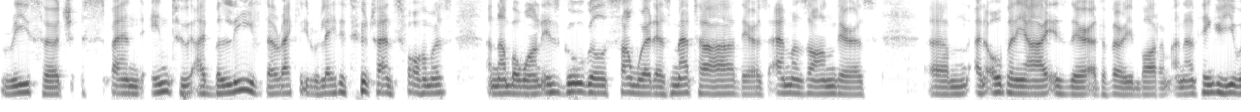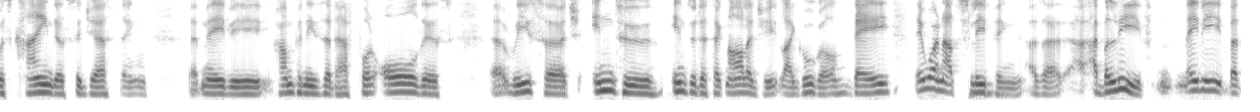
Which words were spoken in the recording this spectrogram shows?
research spent into, I believe, directly related to Transformers. And number one is Google. Somewhere there's Meta, there's Amazon, there's um, and OpenAI is there at the very bottom. And I think he was kind of suggesting that maybe companies that have put all this uh, research into into the technology, like Google, they they were not sleeping. As a, I believe, maybe, but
